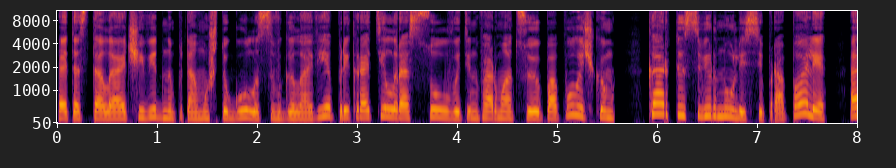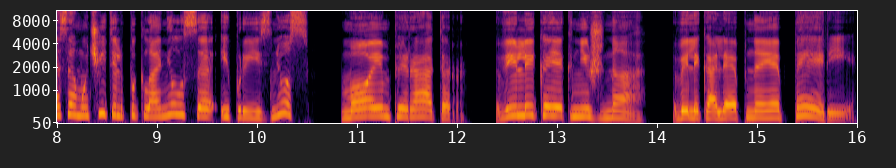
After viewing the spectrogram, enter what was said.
Это стало очевидно, потому что голос в голове прекратил рассовывать информацию по полочкам, карты свернулись и пропали, а сам учитель поклонился и произнес «Мой император, великая княжна, великолепная Перри».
